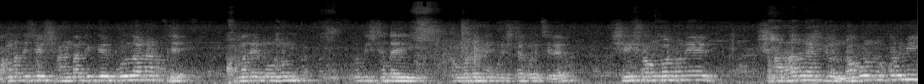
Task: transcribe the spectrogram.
বাংলাদেশের সাংবাদিকদের কল্যাণার্থে আমাদের মরহুম প্রতিষ্ঠাতা এই সংগঠনকে প্রতিষ্ঠা করেছিলেন। সেই সংগঠনের সাধারণ একজন নগণ্য কর্মী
